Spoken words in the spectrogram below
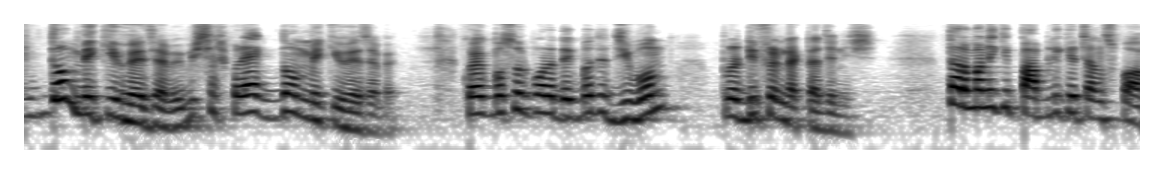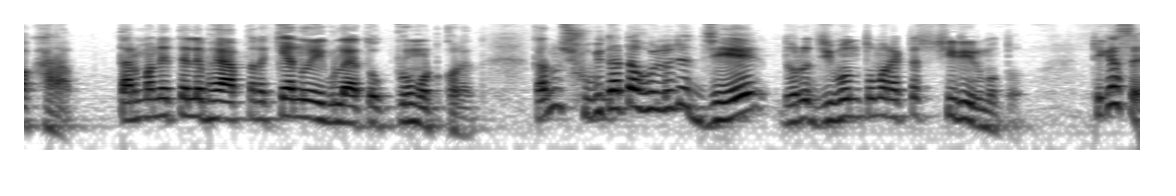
একদম মেকি হয়ে যাবে, বিশ্বাস করে একদম মেকি হয়ে যাবে। কয়েক বছর পরে দেখবা যে জীবন পুরো ডিফারেন্ট একটা জিনিস। তার মানে কি পাবলিকে চান্স পাওয়া খারাপ। তার মানে তাহলে ভাই আপনারা কেন এগুলো এত প্রমোট করেন? কারণ সুবিধাটা হইল যে যে ধরো জীবন তোমার একটা সিঁড়ির মতো, ঠিক আছে?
